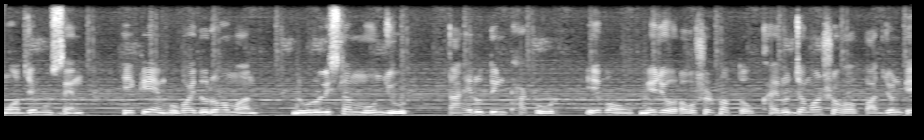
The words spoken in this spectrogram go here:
Moazzem Hossain, A K M Obaidur Rahman, Nurul Islam Manjur Taher Uddin Thakur এবং মেজর অবসরপ্রাপ্ত খায়রুজ্জামান সহ পাঁচজনকে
